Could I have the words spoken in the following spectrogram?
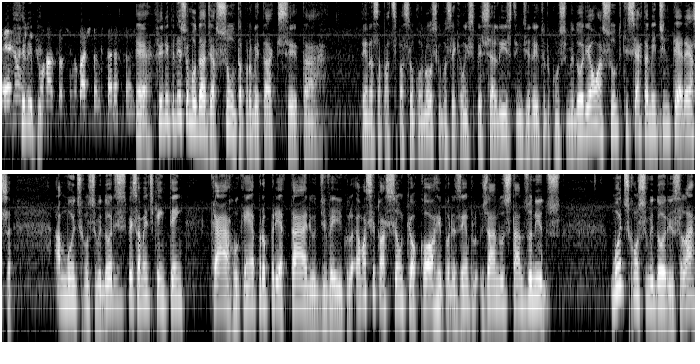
é realmente Felipe, um raciocínio bastante interessante. É, Felipe, deixa eu mudar de assunto, aproveitar que você está tendo essa participação conosco, você que é um especialista em direito do consumidor, e é um assunto que certamente interessa a muitos consumidores, especialmente quem tem carro, quem é proprietário de veículo. É uma situação que ocorre, por exemplo, já nos Estados Unidos. Muitos consumidores lá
